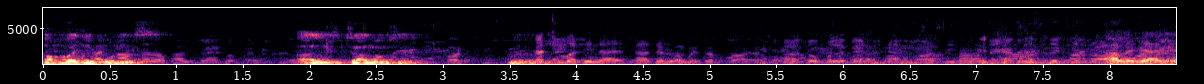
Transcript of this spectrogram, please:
અંબાજી પોલીસ. હાલ ચાલુ છે. કચ્છમાંથી ના આવ્યા સાધન વગર. હા તો ભલે બેન હાલે જાય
